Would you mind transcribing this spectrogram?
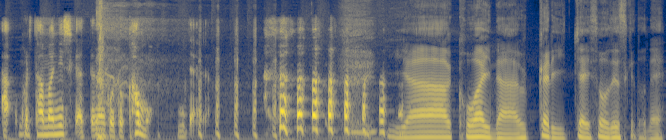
あ、これたまにしかやってないことかも、みたいな。いやー、怖いな。うっかり言っちゃいそうですけどね。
